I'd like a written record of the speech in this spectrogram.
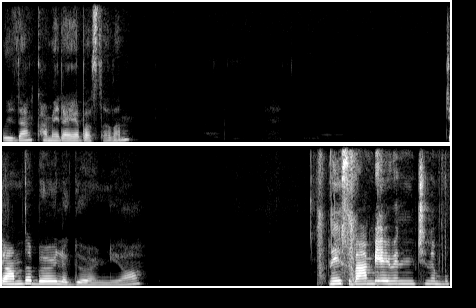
O yüzden kameraya basalım. Camda böyle görünüyor. Neyse ben bir evin içine bu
